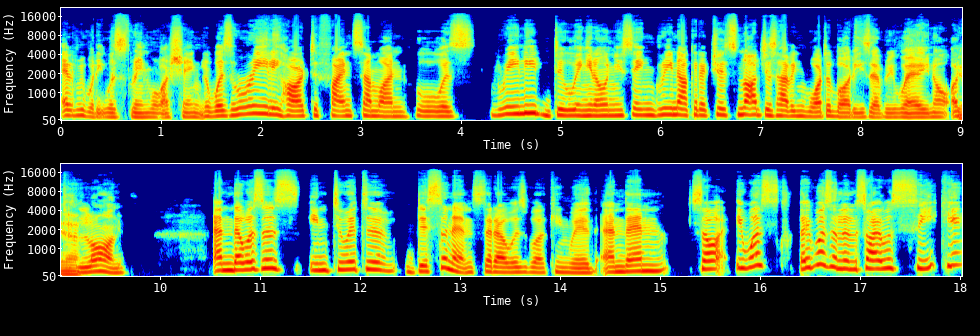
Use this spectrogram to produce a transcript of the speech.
everybody was greenwashing. It was really hard to find someone who was really doing, you know, when you're saying green architecture, it's not just having water bodies everywhere, you know, or just Yeah. lawns. And there was this intuitive dissonance that I was working with. And then, so it was, it was a little, so I was seeking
